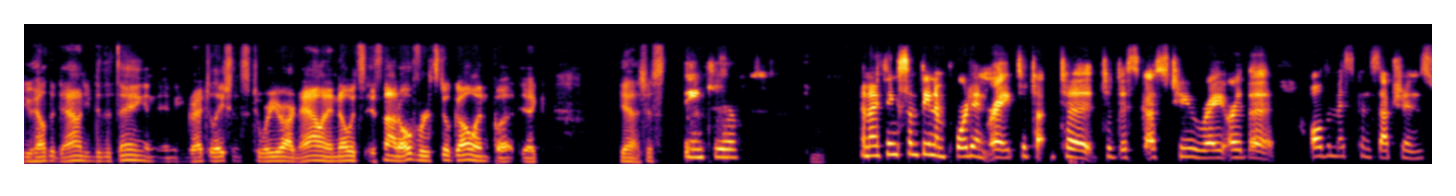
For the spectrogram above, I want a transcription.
you held it down, you did the thing, and, and congratulations to where you are now. And I know it's it's not over, it's still going, but like yeah, it's just thank you. And I think something important, right, to t- to to discuss too, right, are the all the misconceptions.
